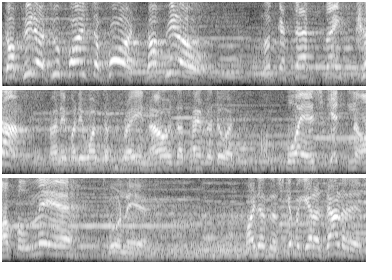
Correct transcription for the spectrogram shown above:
Torpedo, two points to port. Torpedo! Look at that thing come. If anybody wants to pray, now is the time to do it. Boy, it's getting awful near. Too near. Why doesn't the skipper get us out of this?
